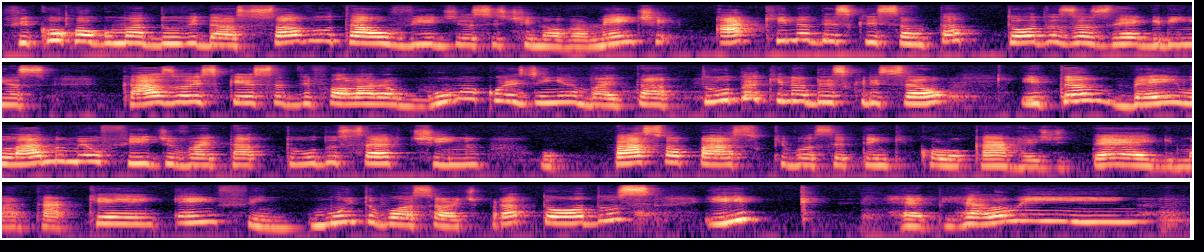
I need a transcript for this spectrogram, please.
Ficou com alguma dúvida? É só voltar ao vídeo e assistir novamente. Aqui na descrição tá todas as regrinhas. Caso eu esqueça de falar alguma coisinha, vai estar tá tudo aqui na descrição. E também lá no meu feed vai estar tá tudo certinho, o passo a passo que você tem que colocar hashtag, marcar quem, enfim. Muito boa sorte para todos e Happy Halloween!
